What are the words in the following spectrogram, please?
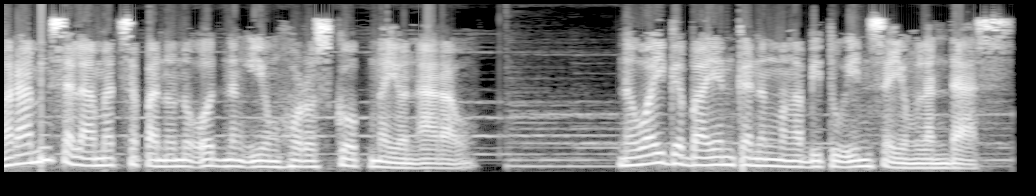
Maraming salamat sa panonood ng iyong horoscope ngayon araw. Naway gabayan ka ng mga bituin sa iyong landas.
